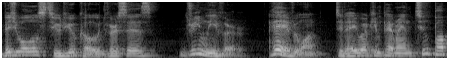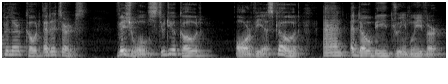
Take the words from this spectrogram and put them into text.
Visual Studio Code versus Dreamweaver. Hey everyone, today we're comparing two popular code editors, Visual Studio Code or VS Code and Adobe Dreamweaver.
